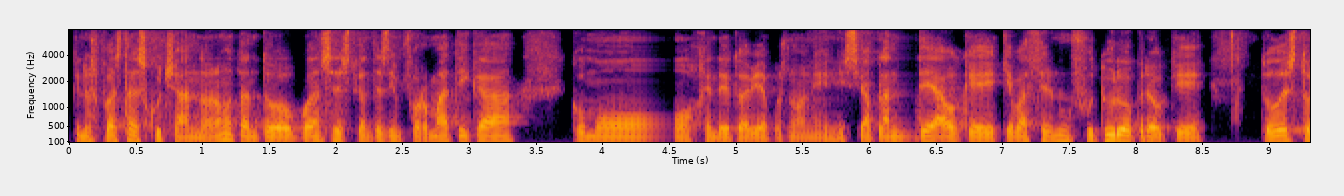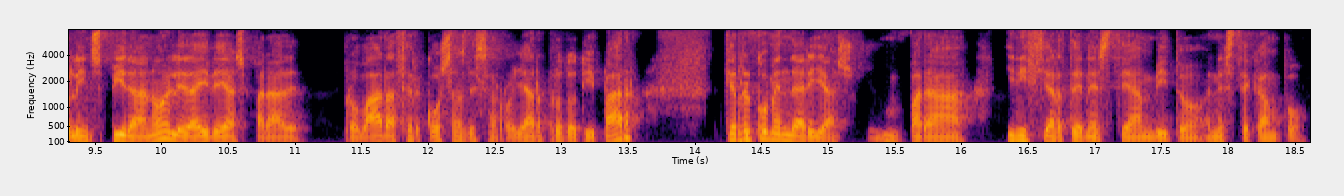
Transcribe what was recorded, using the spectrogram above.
que nos pueda estar escuchando, ¿no? Tanto puedan ser estudiantes de informática como gente que todavía pues, no, ni, se ha planteado qué, va a hacer en un futuro, pero que todo esto le inspira ¿no? y le da ideas para probar, hacer cosas, desarrollar, prototipar. ¿Qué recomendarías para iniciarte en este ámbito, en este campo?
